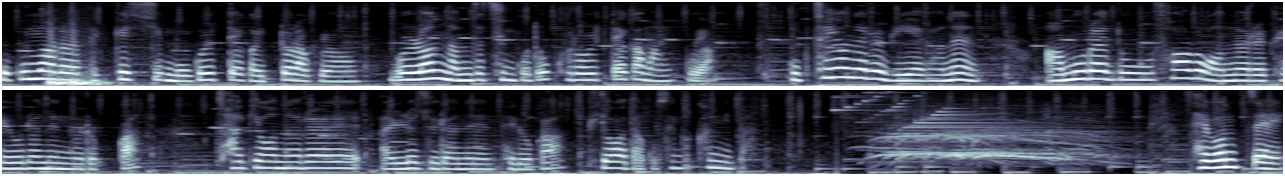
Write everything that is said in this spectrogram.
고구마를 100개씩 먹을 때가 있더라고요. 물론 남자친구도 그럴 때가 많고요. 국제 연애를 위해서는 아무래도 서로 언어를 배우려는 노력과 자기 언어를 알려주려는 배려가 필요하다고 생각합니다. 세 번째,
